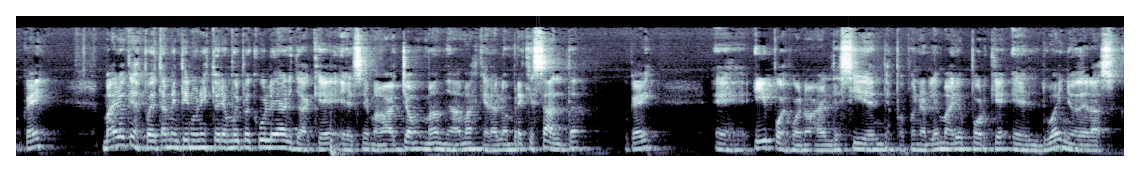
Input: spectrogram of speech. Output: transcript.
¿Ok? Mario que después también tiene una historia muy peculiar, ya que él se llamaba Jumpman nada más, que era el hombre que salta. ¿Ok? Eh, y pues bueno, a él deciden después ponerle Mario porque el dueño de las,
